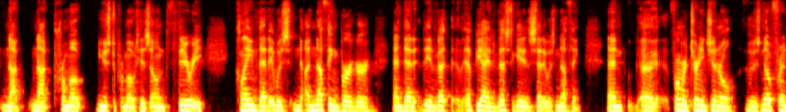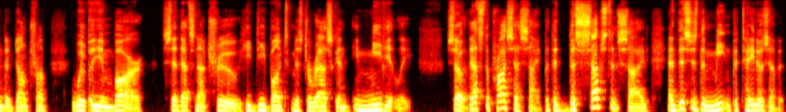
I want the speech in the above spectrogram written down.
not not promote used to promote his own theory claimed that it was a nothing burger and that the FBI investigated and said it was nothing. And uh, former Attorney General, who's no friend of Donald Trump, William Barr, said that's not true. He debunked Mr. Raskin immediately. So that's the process side. But the, the substance side, and this is the meat and potatoes of it.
